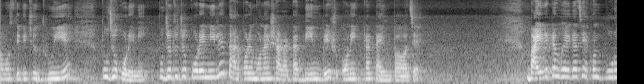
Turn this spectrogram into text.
সমস্ত কিছু ধুইয়ে পুজো করে নিই। পুজো টুজো করে নিলে তারপরে মনে হয় সারাটা দিন বেশ অনেকটা টাইম পাওয়া যায়। বাইরেটা হয়ে গেছে এখন পুরো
